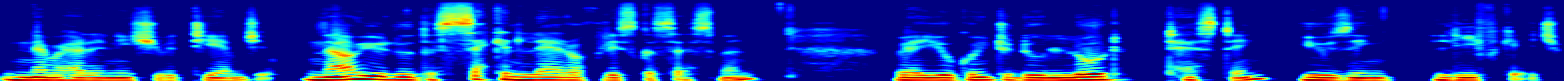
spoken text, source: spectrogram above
never had an issue with tmj now you do the second layer of risk assessment where you're going to do load testing using leaf gauge.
